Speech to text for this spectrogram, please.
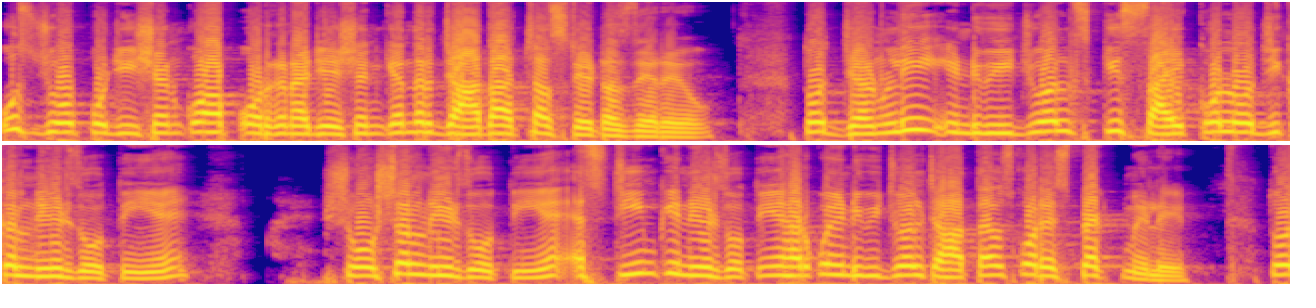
उस जॉब पोजीशन को आप ऑर्गेनाइजेशन के अंदर ज़्यादा अच्छा स्टेटस दे रहे हो। तो जनरली इंडिविजुअल्स की साइकोलॉजिकल नीड्स होती हैं सोशल नीड्स होती हैं एस्टीम की नीड्स होती हैं, हर कोई इंडिविजुअल चाहता है उसको रिस्पेक्ट मिले। तो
